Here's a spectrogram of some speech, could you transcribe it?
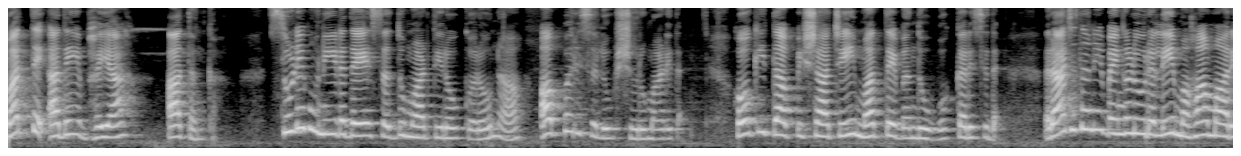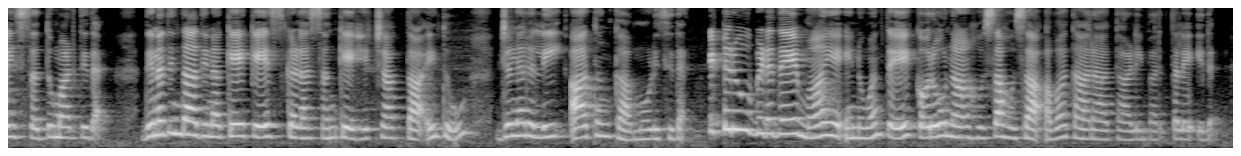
ಮತ್ತೆ ಅದೇ ಭಯ, ಆತಂಕ. ಸುಳಿವು ನೀಡದೆ ಸದ್ದು ಮಾಡ್ತಿರೋ ಕೊರೋನಾ ಅಬ್ಬರಿಸಲು ಶುರು ಮಾಡಿದೆ. ಹೋಗಿದ್ದ ಪಿಶಾಚಿ ಮತ್ತೆ ಬಂದು ಒಕ್ಕರಿಸಿದೆ. ರಾಜಧಾನಿ ಬೆಂಗಳೂರಲ್ಲಿ ಮಹಾಮಾರಿ ಸದ್ದು ಮಾಡ್ತಿದೆ. ದಿನದಿಂದ ದಿನಕ್ಕೆ ಕೇಸ್ಗಳ ಸಂಖ್ಯೆ ಹೆಚ್ಚಾಗ್ತಾ ಇದ್ದು, ಜನರಲ್ಲಿ ಆತಂಕ ಮೂಡಿಸಿದೆ. ಬಿಟ್ಟರೂ ಬಿಡದೆ ಮಾಯೆ ಎನ್ನುವಂತೆ ಕೊರೋನಾ ಹೊಸ ಹೊಸ ಅವತಾರ ತಾಳಿ ಬರುತ್ತಲೇ ಇದೆ.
